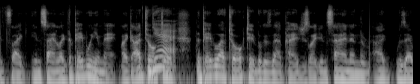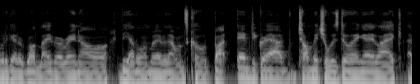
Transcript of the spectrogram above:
it's like insane. Like the people you meet. Like I talked Yeah. to the people I've talked to because that page is like insane. And the, I was able to go to Rod Laver Arena or the other one, whatever that one's called. But empty crowd. Tom Mitchell was doing a like a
